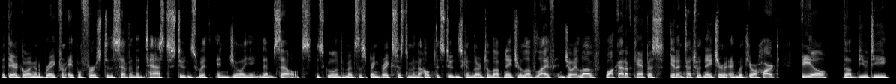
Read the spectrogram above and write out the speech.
that they are going on a break from April 1st to the 7th and tasked students with enjoying themselves. The school implements the spring break system in the hope that students can learn to love nature, love life, enjoy love, walk out of campus, get in touch with nature, and with your heart, feel the beauty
